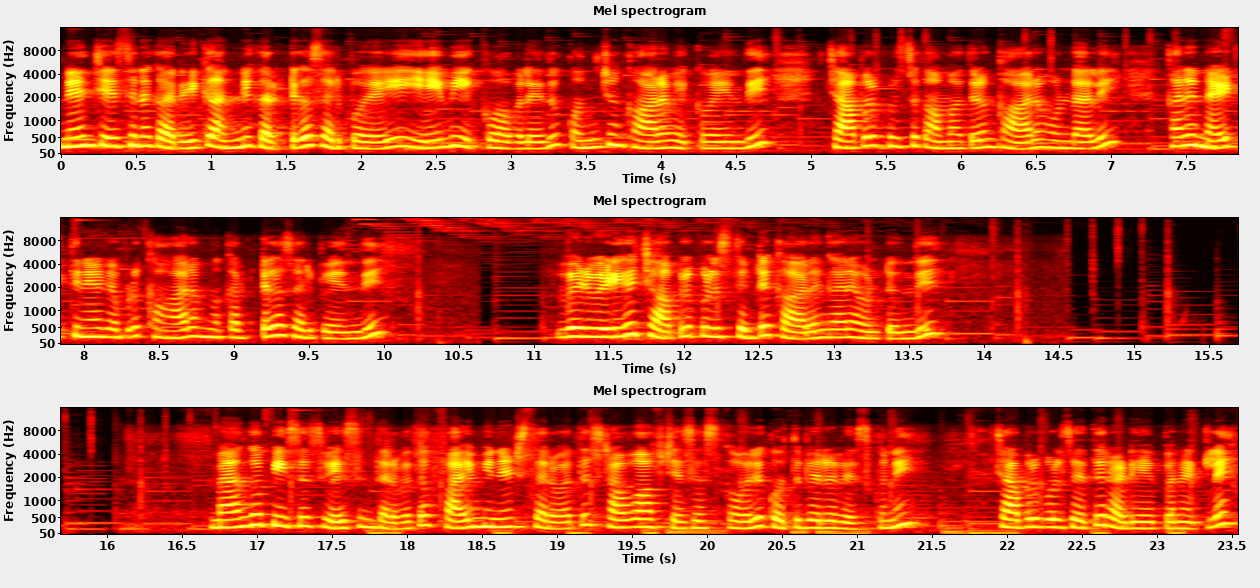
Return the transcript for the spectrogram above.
నేను చేసిన కర్రీకి అన్నీ కరెక్ట్గా సరిపోయాయి. ఏమీ ఎక్కువ అవ్వలేదు. కొంచెం కారం ఎక్కువైంది. చేపల పులుసుకు ఆ మాత్రం కారం ఉండాలి. కానీ నైట్ తినేటప్పుడు కారం కరెక్ట్గా సరిపోయింది. వేడివేడిగా చేపల పులుసు తింటే కారంగానే ఉంటుంది. మ్యాంగో పీసెస్ వేసిన తర్వాత ఫైవ్ మినిట్స్ తర్వాత స్టవ్ ఆఫ్ చేసేసుకోవాలి. కొత్తిమీర వేసుకుని చేపల పులుసు అయితే రెడీ అయిపోయినట్లే.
